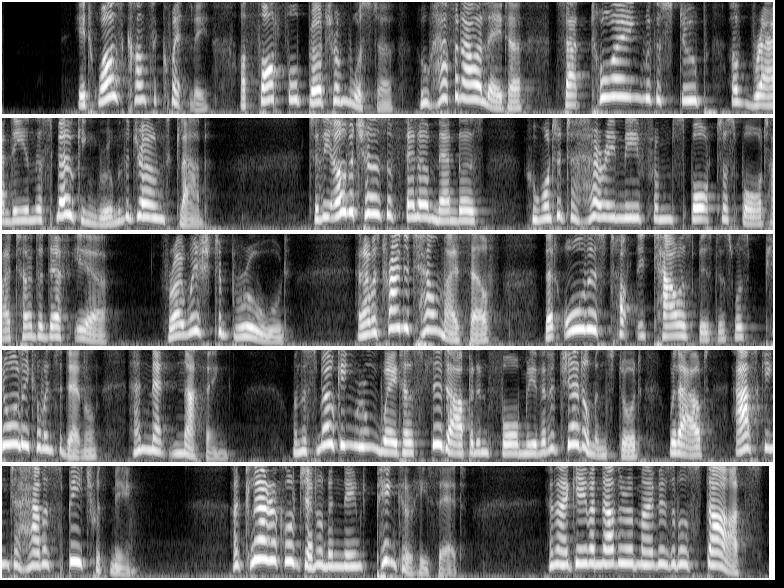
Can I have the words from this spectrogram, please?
It was consequently a thoughtful Bertram Wooster who half an hour later sat toying with a stoup of brandy in the smoking room of the Drones Club. To the overtures of fellow members who wanted to hurry me from sport to sport, I turned a deaf ear, for I wished to brood, and I was trying to tell myself that all this Totley Towers business was purely coincidental and meant nothing, when the smoking room waiter slid up and informed me that a gentleman stood without asking to have a speech with me. A clerical gentleman named Pinker, he said, and I gave another of my visible starts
